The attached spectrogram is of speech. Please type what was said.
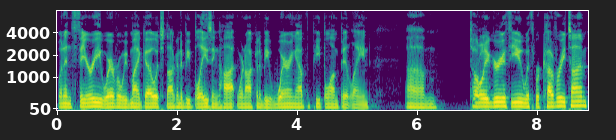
When in theory, wherever we might go, it's not going to be blazing hot. We're not going to be wearing out the people on pit lane. Um, totally agree with you with recovery time.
